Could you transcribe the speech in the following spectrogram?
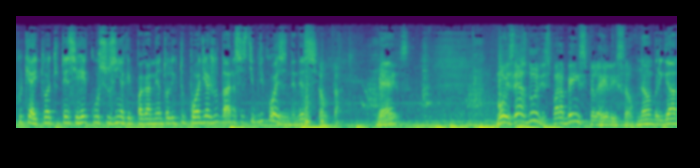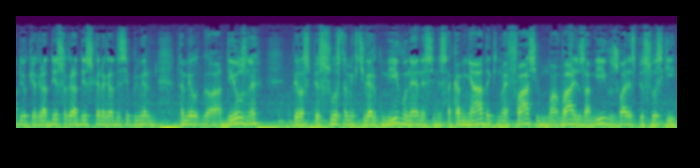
Porque aí tu, tu tem esse recursozinho, aquele pagamento ali que tu pode ajudar nesse tipo de coisa, entendeu? Então tá. Né? Beleza. Moisés Nunes, parabéns pela reeleição. Não, obrigado, eu que agradeço, agradeço, quero agradecer primeiro também a Deus, né? Pelas pessoas também que estiveram comigo, né? Nesse, nessa caminhada, que não é fácil, uma, vários amigos, várias pessoas que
